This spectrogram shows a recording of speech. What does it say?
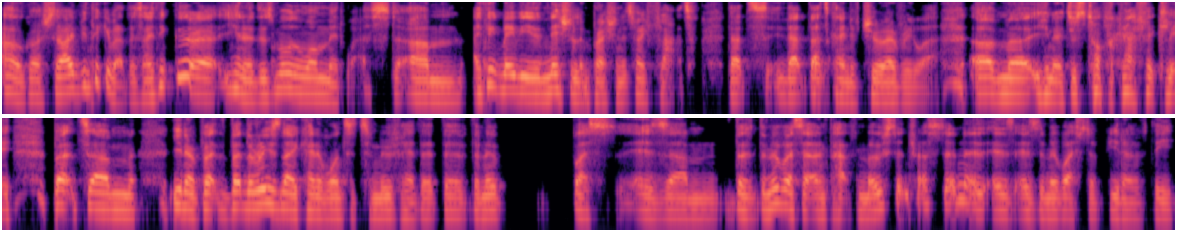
Oh gosh, so I've been thinking about this. I think there are, you know, there's more than one Midwest. Um, I think maybe the initial impression it's very flat. That's that that's kind of true everywhere. Um, uh, you know, just topographically. But um, you know, but but the reason I kind of wanted to move here, the the the Midwest is um the the Midwest that I'm perhaps most interested in is is the Midwest of you know the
